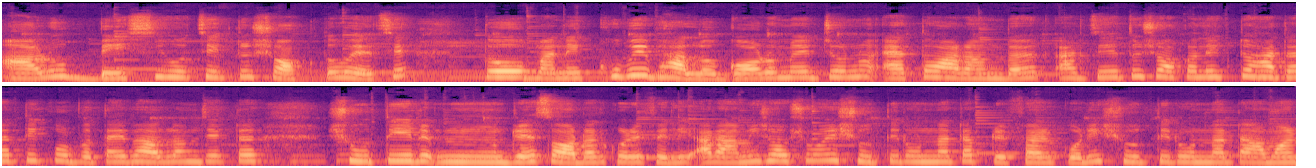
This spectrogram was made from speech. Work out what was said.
আরও বেশি হচ্ছে, একটু শক্ত হয়েছে। তো মানে খুবই ভালো, গরমের জন্য এত আরামদায়ক। আর যেহেতু সকালে একটু হাঁটাহাঁটি করব, তাই ভাবলাম যে একটা সুতির ড্রেস অর্ডার করে ফেলি। আর আমি সবসময় সুতির ওড়নাটা প্রেফার করি। সুতির ওড়নাটা আমার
